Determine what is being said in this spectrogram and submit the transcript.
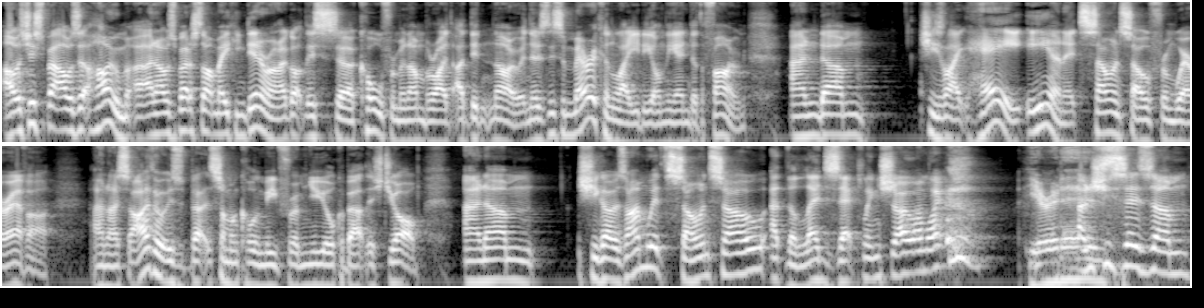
I was just about, I was at home uh, and I was about to start making dinner and I got this uh, call from a number I, I didn't know. And there's this American lady on the end of the phone. And um, she's like, "Hey, Ian, it's so and so from wherever." And I said, "I thought it was someone calling me from New York about this job." And um, she goes, "I'm with so and so at the Led Zeppelin show." I'm like, Here it is. and she says, um,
